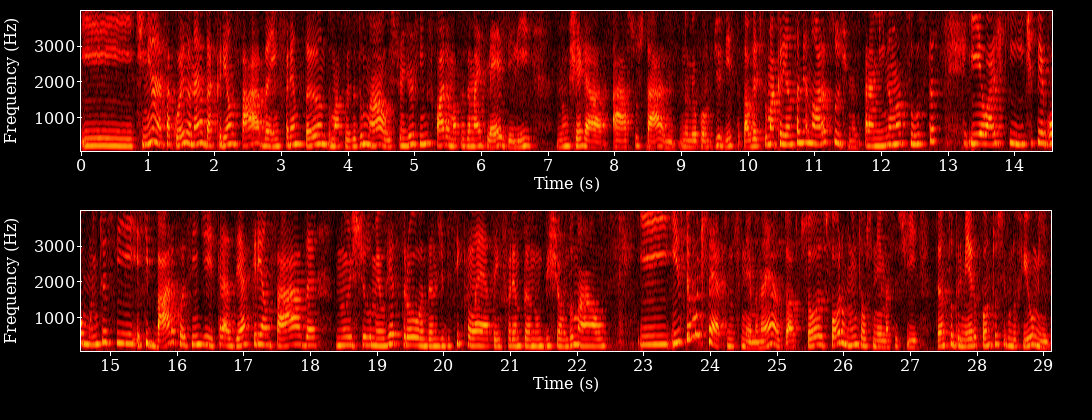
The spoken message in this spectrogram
E tinha essa coisa, né, da criançada enfrentando uma coisa do mal. Stranger Things, claro, é uma coisa mais leve ali, não chega a, assustar, no meu ponto de vista. Talvez para uma criança menor assuste, mas para mim não assusta. E eu acho que It pegou muito esse, esse barco, assim, de trazer a criançada no estilo meio retrô, andando de bicicleta, enfrentando um bichão do mal. E isso deu muito certo no cinema, né? As pessoas foram muito ao cinema assistir tanto o primeiro quanto o segundo filme,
